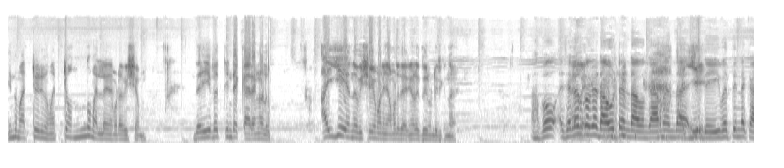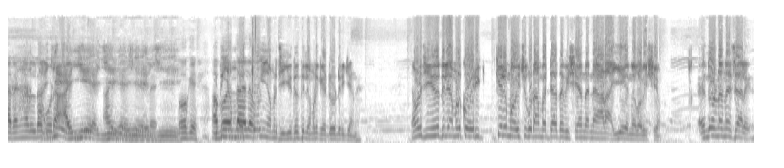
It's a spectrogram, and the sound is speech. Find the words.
ഇന്ന് മറ്റൊരു മറ്റൊന്നുമല്ല നമ്മുടെ വിഷയം. ദൈവത്തിന്റെ കരങ്ങളും അയ്യേ എന്ന വിഷയമാണ് നമ്മൾ തിരഞ്ഞെടുത്തുകൊണ്ടിരിക്കുന്നത് അപ്പൊ ചിലർക്കൊക്കെ ഡൗട്ട് ഉണ്ടാവും. കാരണം എന്താ ഈ ദൈവത്തിന്റെ കരങ്ങളുടെ കൂടെ അയ്യേ, അയ്യേ അയ്യേ, ഓക്കെ. അപ്പൊ എന്തായാലും നമ്മുടെ ജീവിതത്തിൽ നമ്മൾ കേട്ടുകൊണ്ടിരിക്കുകയാണ്. നമ്മുടെ ജീവിതത്തിൽ നമ്മൾക്ക് ഒരിക്കലും ഒഴിച്ചു കൂടാൻ പറ്റാത്ത വിഷയം തന്നെയാണ് അയ്യ എന്നുള്ള വിഷയം. എന്തുകൊണ്ടെന്ന് വെച്ചാൽ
